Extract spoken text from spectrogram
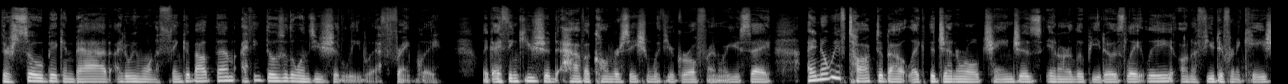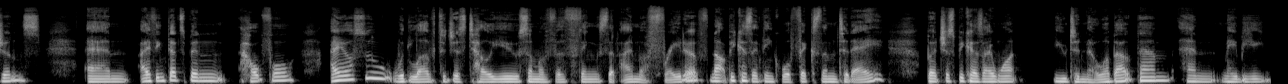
they're so big and bad, I don't even want to think about them, I think those are the ones you should lead with, frankly. Like, I think you should have a conversation with your girlfriend where you say, I know we've talked about like the general changes in our libidos lately on a few different occasions. And I think that's been helpful. I also would love to just tell you some of the things that I'm afraid of, not because I think we'll fix them today, but just because I want you to know about them. And maybe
